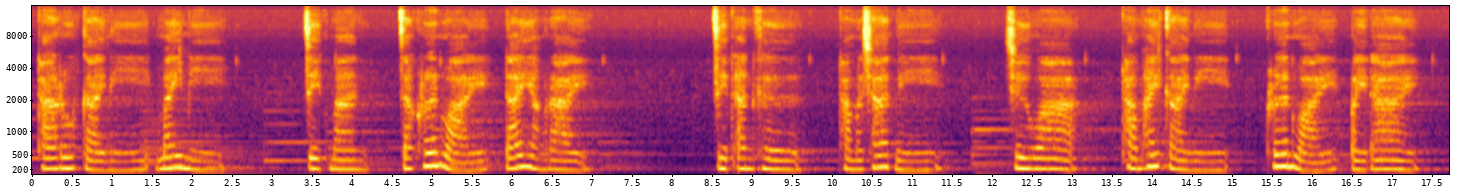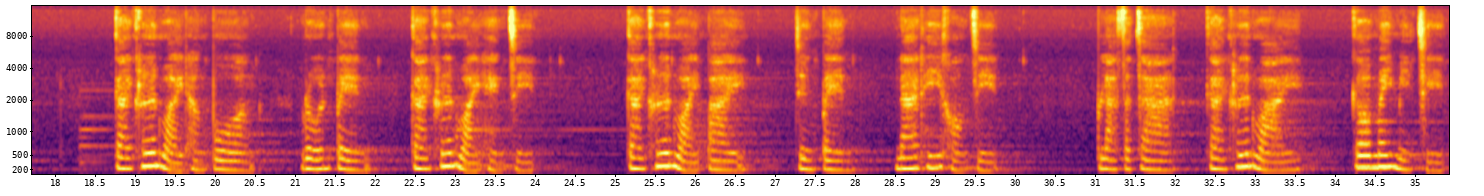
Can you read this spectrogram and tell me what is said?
ถ้ารูปกายนี้ไม่มี จิตมันจะเคลื่อนไหวได้อย่างไร จิตอันคือ ธรรมชาตินี้ ชื่อว่าทำให้กายนี้ เคลื่อนไหวไปได้ การเคลื่อนไหวทางปวงร้วนเป็นการเคลื่อนไหวแห่งจิต การเคลื่อนไหวไป จึงเป็นหน้าที่ของจิต ปราศจากการเคลื่อนไหว ก็ไม่มีจิต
